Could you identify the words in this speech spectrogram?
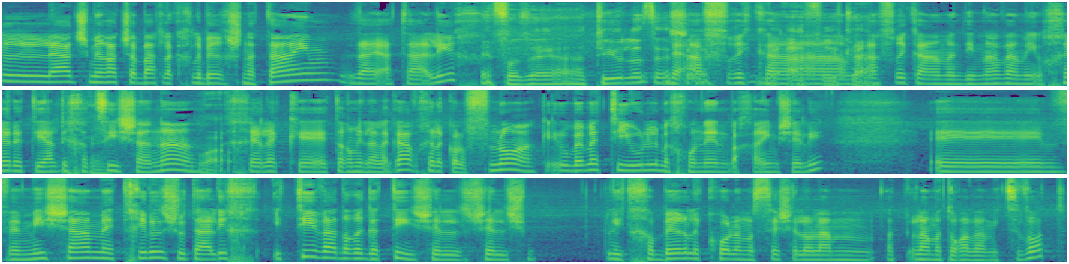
ליד שמירת שבת לקח לי בערך שנתיים, זה היה התהליך. איפה זה היה הטיול הזה? באפריקה, באפריקה, באפריקה המדהימה והמיוחדת, טיילתי okay. אוקיי. חצי שנה, וואו. חלק תרמיל על הגב, חלק על אופנוע, כאילו באמת טיול מכונן בחיים שלי. אה, ומשם התחיל איזשהו תהליך איטי והדרגתי של, של להתחבר לכל הנושא של עולם, עולם התורה והמצוות.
